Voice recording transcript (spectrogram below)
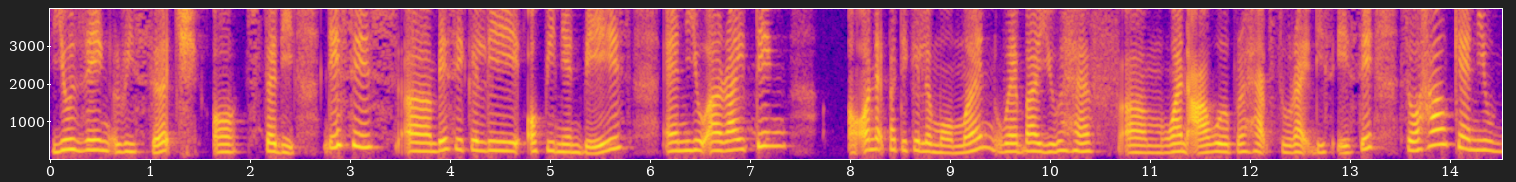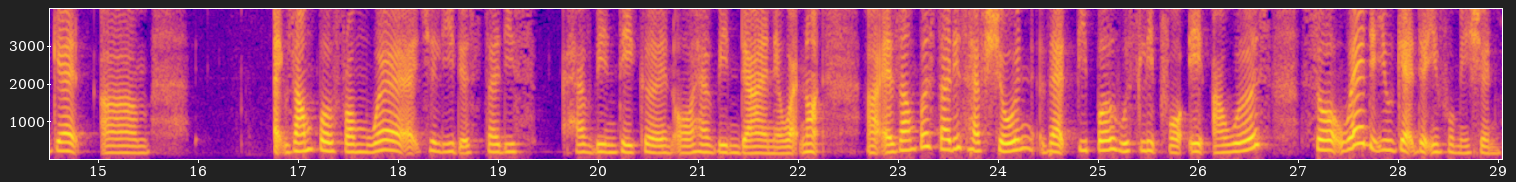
using research or study. This is uh, basically opinion based and you are writing on that particular moment whereby you have um, one hour perhaps to write this essay. So how can you get um, example from where actually the studies have been taken or have been done and whatnot. Uh, example studies have shown that people who sleep for eight hours. So where did you get the information?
